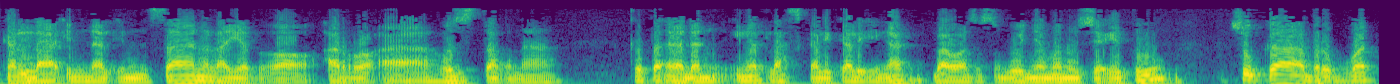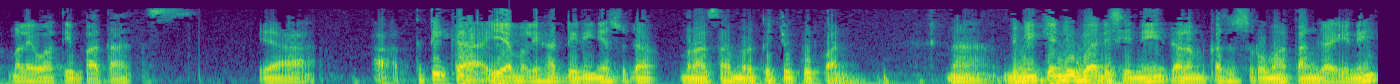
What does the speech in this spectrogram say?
kalla innal insana la yadgha ar-ra'ahu eh, dan ingatlah sekali-kali ingat bahwa sesungguhnya manusia itu suka berbuat melewati batas. Ya ketika ia melihat dirinya sudah merasa berkecukupan. Nah, demikian juga di sini dalam kasus rumah tangga ini,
